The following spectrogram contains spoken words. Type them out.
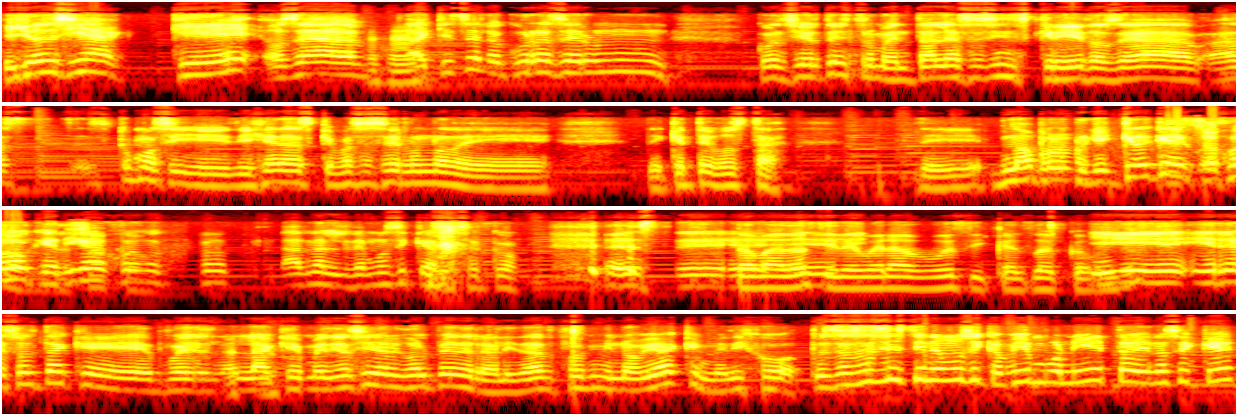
Y yo decía, ¿qué? O sea, Ajá. ¿a quién se le ocurre hacer un concierto instrumental de Assassin's Creed? O sea, haz- es como si dijeras que vas a hacer uno de. ¿De qué te gusta? De, no, porque creo que De el Soco, juego que diga, juego, juego- ándale, de música de Soco. este, Toma dos eh, y de buena música, Soco. y, y resulta que, pues, la que me dio así el golpe de realidad fue mi novia, que me dijo, pues Assassin's tiene música bien bonita y no sé qué.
